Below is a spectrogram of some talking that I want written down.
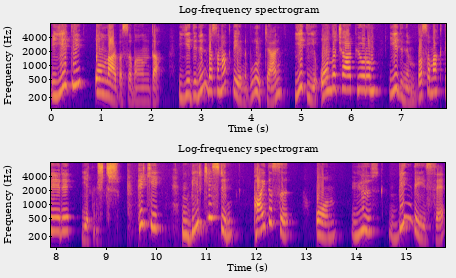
7 onlar basamağında. 7'nin basamak değerini bulurken 7'yi 10 ile çarpıyorum. 7'nin basamak değeri 70'tir. Peki bir kesrin paydası 10, 100, 1000 değilse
